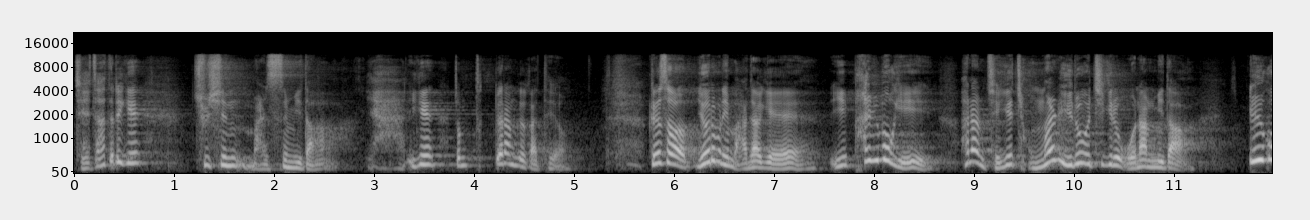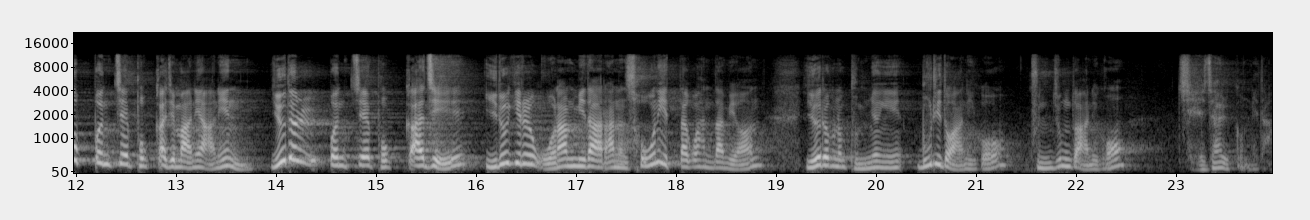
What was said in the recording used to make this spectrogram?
제자들에게 주신 말씀이다 야, 이게 좀 특별한 것 같아요. 그래서 여러분이 만약에 이 팔복이 하나님 제게 정말 이루어지기를 원합니다. 일곱 번째 복까지만이 아닌 여덟 번째 복까지 이루기를 원합니다 라는 소원이 있다고 한다면 여러분은 분명히 무리도 아니고 군중도 아니고 제자일 겁니다.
